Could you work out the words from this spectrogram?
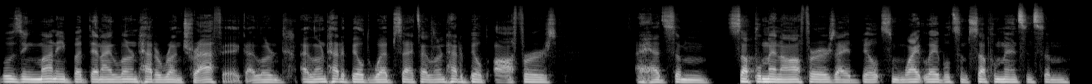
losing money, but then I learned how to run traffic. I learned I learned how to build websites. I learned how to build offers. I had some supplement offers. I had built some white labeled some supplements and some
